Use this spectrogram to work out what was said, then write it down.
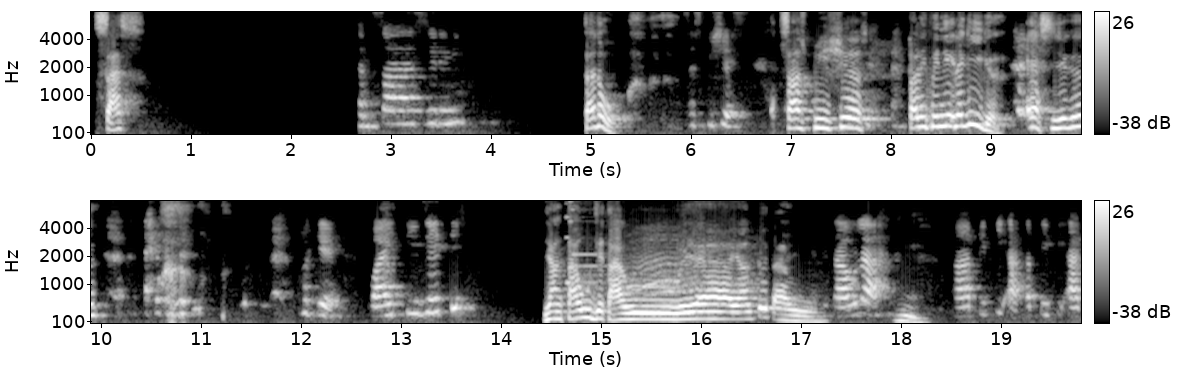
Sas? Macam SAS je dia ni. Tak tahu. Suspicious. Suspicious. Paling pendek lagi ke? S je ke? Okay. YTJT. Yang tahu je tahu. Ya, yang tu tahu. Kita tahulah. Hmm. Uh, PPR. Uh, PPR.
